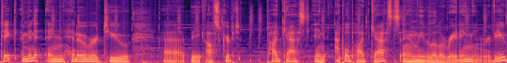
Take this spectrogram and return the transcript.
take a minute and head over to uh, the Offscript podcast in Apple Podcasts and leave a little rating and review.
